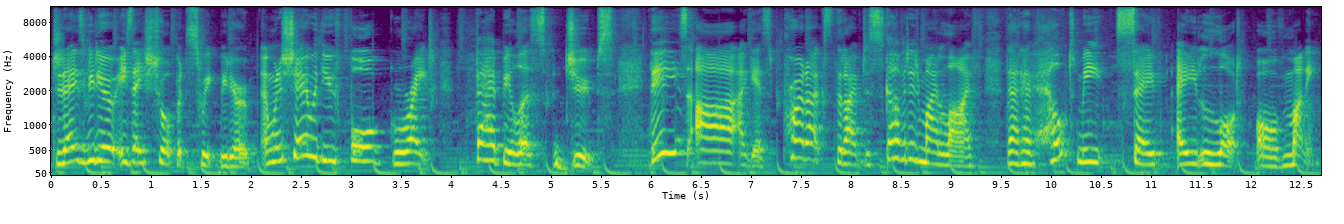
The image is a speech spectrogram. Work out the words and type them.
Today's video is a short but sweet video. I'm going to share with you four great fabulous dupes. These are, I guess, products that I've discovered in my life that have helped me save a lot of money.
